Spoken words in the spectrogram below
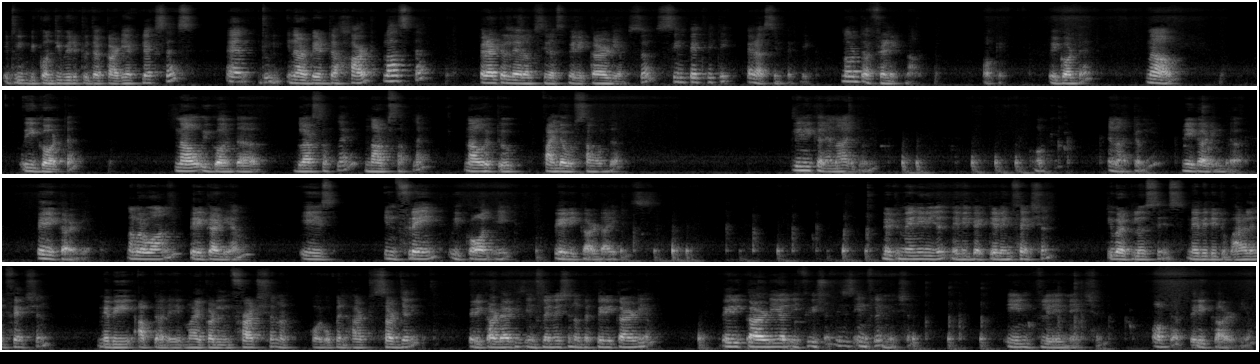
it will be contributed to the cardiac plexus and it will innervate the heart plus the parietal layer of serous pericardium. So sympathetic, parasympathetic, not the phrenic nerve. Okay, we got that. Now we got the now we got the blood supply, nerve supply. Now we have to find out some of the clinical anatomy. Okay, anatomy regarding the pericardium. Number one, pericardium is inflamed. We call it pericarditis. Due to many reasons, maybe bacterial infection, tuberculosis, maybe due to viral infection, maybe after a myocardial infarction or, or open heart surgery. Pericarditis, inflammation of the pericardium. Pericardial effusion, this is inflammation. Inflammation of the pericardium.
